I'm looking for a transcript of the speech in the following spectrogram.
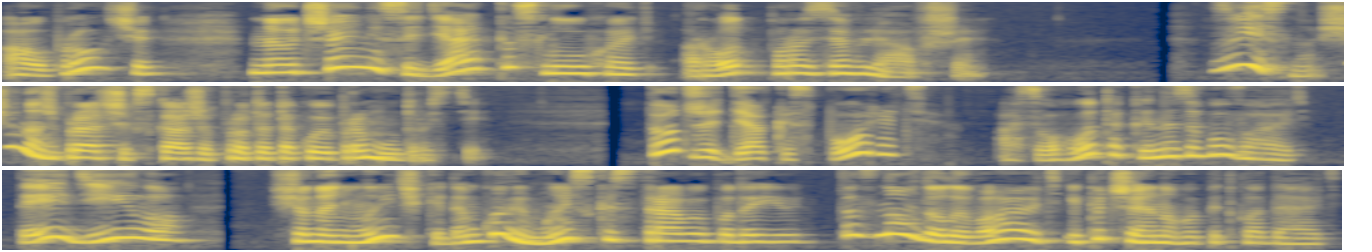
а опрочі неучені сидять та слухають, рот пороззявлявши. Звісно, що наш братчик скаже проти такої премудрості, Тут же дяки спорять. а свого таки не забувають. Те й діло, що на ньмички демкові миски з трави подають, та знов доливають і печеного підкладають.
